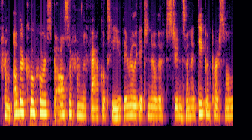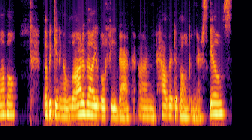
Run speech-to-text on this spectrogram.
from other cohorts, but also from the faculty. They really get to know the students on a deep and personal level. They'll be getting a lot of valuable feedback on how they're developing their skills.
